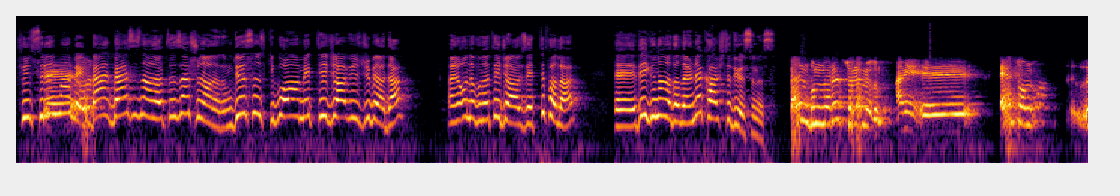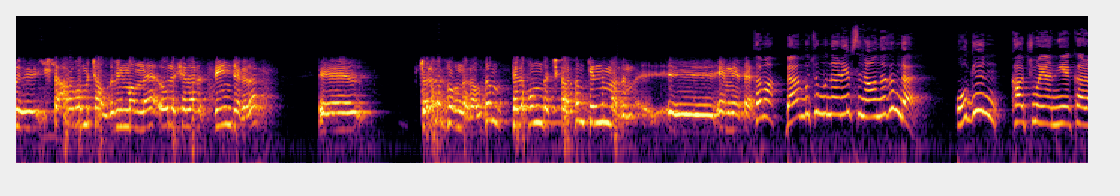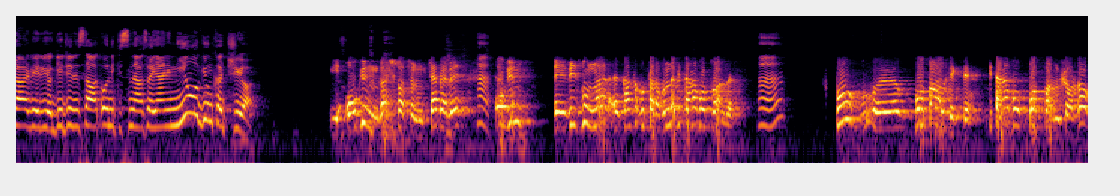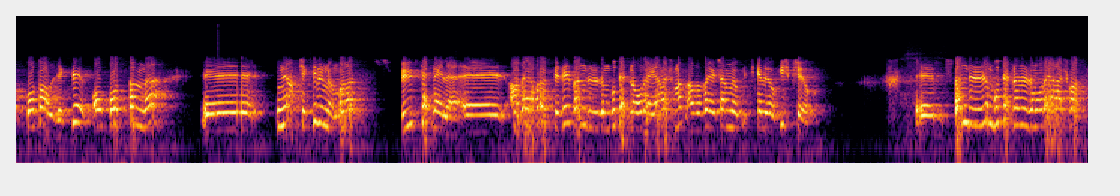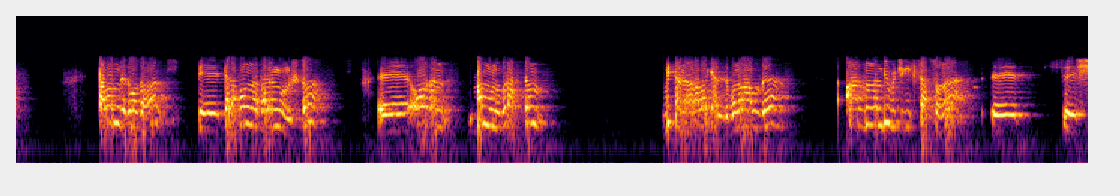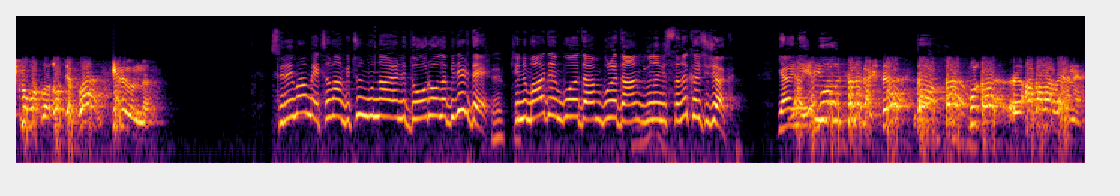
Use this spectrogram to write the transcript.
Şimdi Süleyman Ee, Bey öz- ben ben sizin anlattığınızdan şunu anladım. Diyorsunuz ki bu Ahmet tecavüzcü bir adam. Hani ona buna tecavüz etti falan. Ee, ve Yunan adalarına kaçtı diyorsunuz. Ben bunları söylemiyordum. Hani e, en son e, işte arabamı çaldı bilmem ne öyle şeyler deyince kadar e, söylemek zorunda kaldım. Telefonunu da çıkardım kendim verdim e, e, emniyete. Tamam ben bütün bunların hepsini anladım da o gün kaçmaya niye karar veriyor gecenin saat 12'sinden sonra? Yani niye o gün kaçıyor? O gün kaçmasının sebebi Ha. o gün e, biz bununla e, Kasıklı tarafında bir tane bot vardı. Ha? Bu e, botu alacaktı. Bir tane bot, bot varmış orada. Botu alacaktı. O bottan da e, ne yapacaktı bilmiyorum. Bana büyük tekneyle e, adaya bırak dedi. Ben de dedim bu tekne oraya yanaşmaz. Adada yaşam yok, iskele yok, hiçbir şey yok. E, ben de dedim bu tekne dedim oraya yanaşmaz. Tamam dedi o zaman. E, telefonla falan konuştu. E, oradan ben bunu bıraktım. Bir tane araba geldi bunu aldı. Ardından bir buçuk iki saat sonra e, e, şişme botla, zodyakla geri döndü. Süleyman Bey tamam bütün bunlar hani doğru olabilir de şimdi madem bu adam buradan Yunanistan'a kaçacak. Yani Ya, ya bu Yunanistan'a kaçtı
